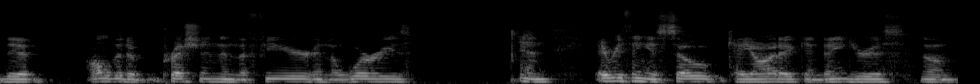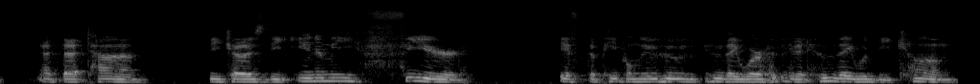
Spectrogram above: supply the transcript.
that all the depression and the fear and the worries and everything is so chaotic and dangerous um, at that time because the enemy feared if the people knew who who they were, who, who they would become,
